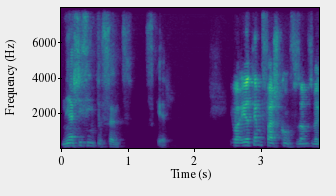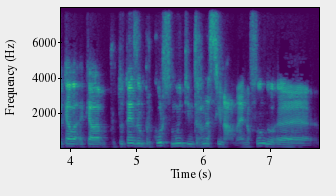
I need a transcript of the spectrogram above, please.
nem acho isso interessante, sequer. Eu, eu até me faz confusão, porque, aquela, aquela, porque tu tens um percurso muito internacional, não é? No fundo, uh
